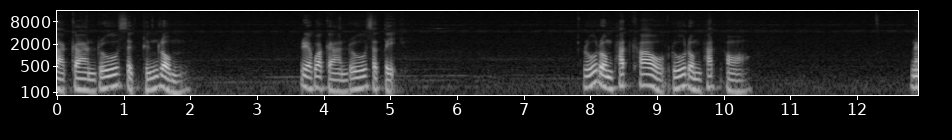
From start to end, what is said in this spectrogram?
จากการรู้สึกถึงลม เรียกว่าการรู้สติ รู้ลมพัดเข้า รู้ลมพัดออก ใน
